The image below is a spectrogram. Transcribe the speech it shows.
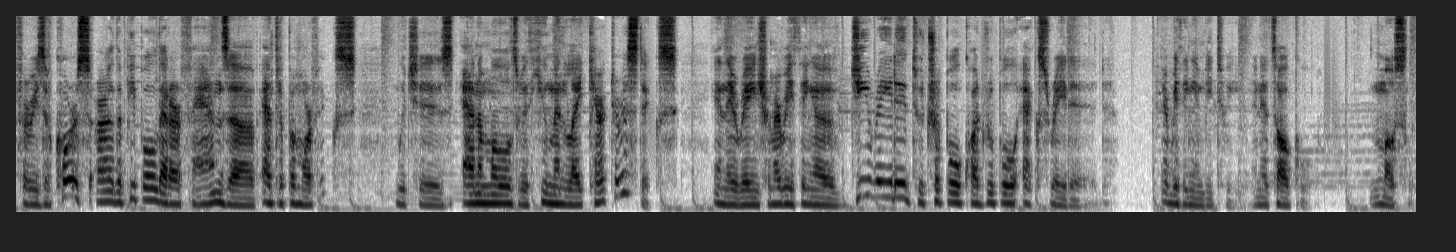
Furries, of course, are the people that are fans of anthropomorphics, which is animals with human like characteristics. And they range from everything of G rated to triple, quadruple X rated. Everything in between. And it's all cool. Mostly.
